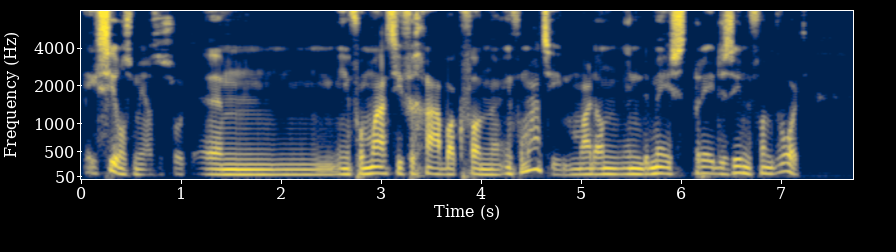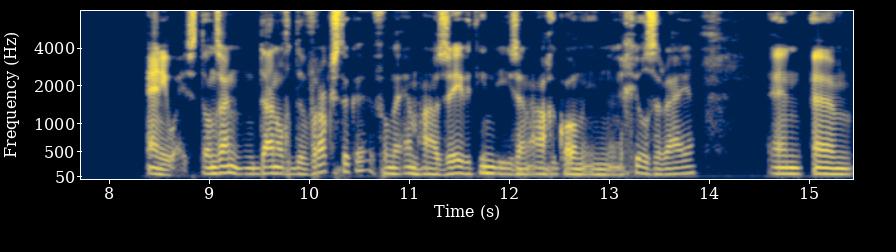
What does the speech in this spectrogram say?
ik zie ons meer als een soort ehm, informatievergaarbak van eh, informatie. Maar dan in de meest brede zin van het woord. Anyways, dan zijn daar nog de wrakstukken van de MH17 die zijn aangekomen in uh, Gilserijen. En um,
